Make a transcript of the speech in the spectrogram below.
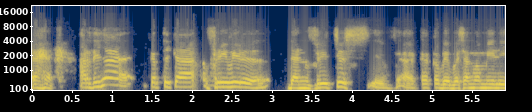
Artinya ketika free will dan free choose eh, kebebasan memilih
